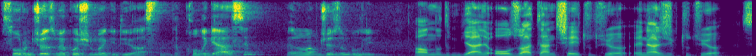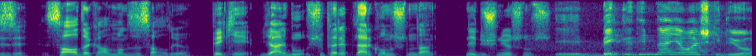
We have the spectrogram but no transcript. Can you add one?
Sorun çözmek hoşuma gidiyor aslında. Konu gelsin ben ona bir çözüm bulayım. Anladım. Yani o zaten şey tutuyor, enerjik tutuyor sizi. Sağda kalmanızı sağlıyor. Peki yani bu süper app'ler konusundan ne düşünüyorsunuz? Ee, beklediğimden yavaş gidiyor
